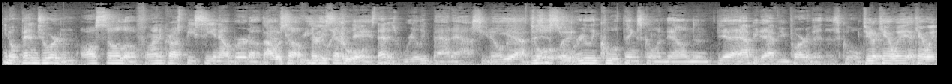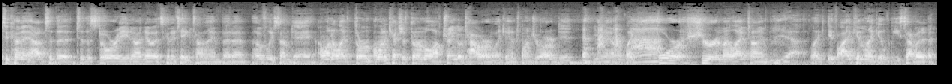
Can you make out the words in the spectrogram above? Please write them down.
you know, Ben Jordan all solo flying across BC and Alberta. by That was himself, really 37 cool. days. That is really badass. You know. Yeah, There's just some really cool things going down, and yeah, happy to have you part of it. That's cool. Dude, I can't wait. I can't wait to kind of add to the to the story. You know, I know it's going to take time, but uh, hopefully someday. I want to like therm- I want to catch a thermal off Trango Tower like Antoine Girard did. You know, like for sure in my lifetime. Yeah. Like if I can like at least have a,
